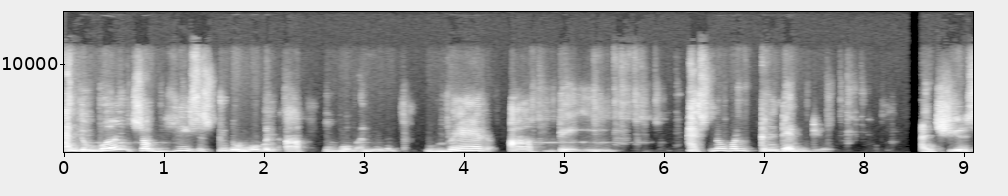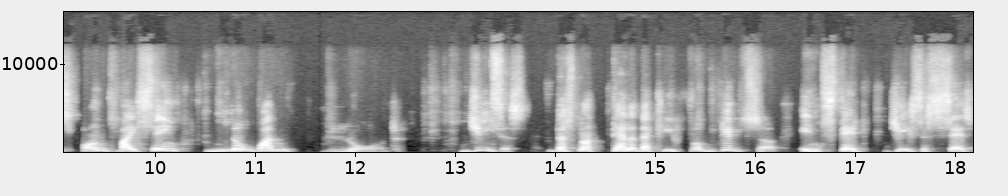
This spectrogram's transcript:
And the words of Jesus to the woman are, Woman, where are they? Has no one condemned you? And she responds by saying, No one, Lord. Jesus does not tell her that he forgives her. Instead, Jesus says,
